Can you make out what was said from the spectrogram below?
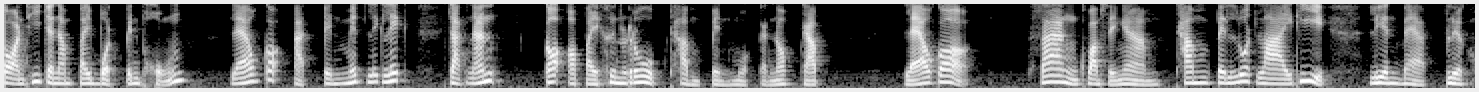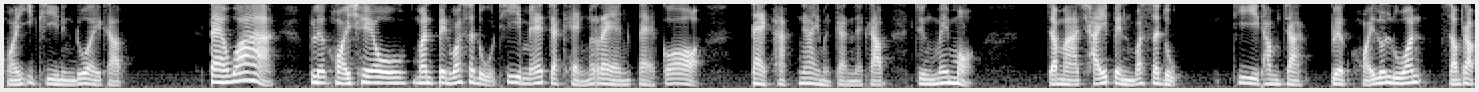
ก่อนที่จะนำไปบดเป็นผง แล้วก็อัดเป็นเม็ดเล็กๆ จากนั้นก็เอาไปขึ้นรูปทำเป็นหมวกกันน็อกครับ แล้วก็สร้างความสวยงามทำเป็นลวดลายที่เรียนแบบเปลือกหอยอีกทีหนึ่งด้วยครับ แต่ว่าเปลือกหอยเชลล์มันเป็นวัสดุที่แม้จะแข็งแรงแต่ก็แตกหักง่ายเหมือนกันนะครับ จึงไม่เหมาะจะมาใช้เป็นวัสดุที่ทำจากเปลือกหอยล้วนๆสำหรับ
